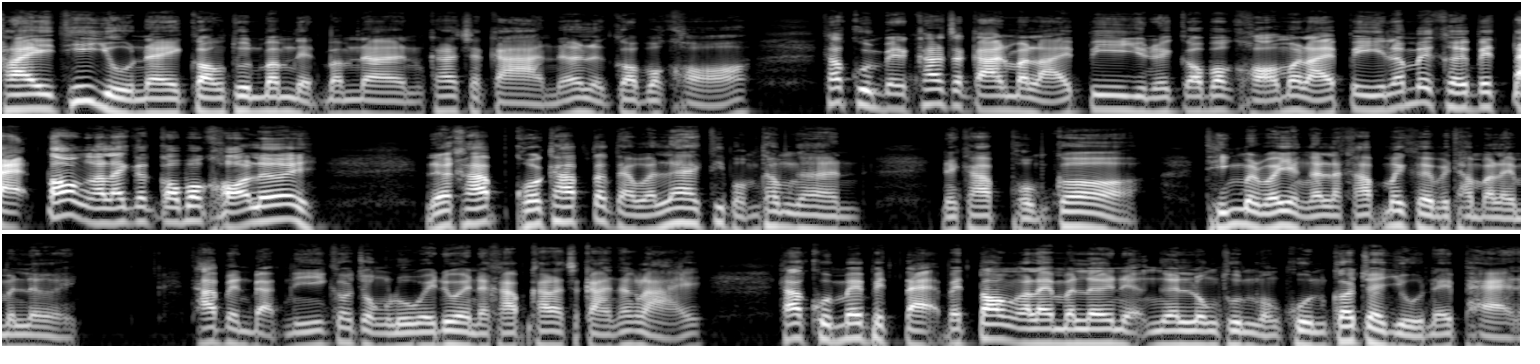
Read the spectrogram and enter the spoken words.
ใครที่อยู่ในกองทุนบำเหน็จบำนาญข้าราชการนะหรือกบขถ้าคุณเป็นข้าราชการมาหลายปี อยู่ในกบขมาหลายปี แล้วไม่เคยไปแตะต้องอะไรกับกบขเลย นะครับโค้ชครับตั้งแต่วันแรกที่ผมทำงานนะครับผมก็ทิ้งมันไว้อย่างนั้นแหละครับ ไม่เคยไปทำอะไรมันเลย ถ้าเป็นแบบนี้ก็จงรู้ไว้ด้วยนะครับข้าราชการทั้งหลาย ถ้าคุณไม่ไปแตะไปต้องอะไรมาเลยเนี่ยเงินลงทุนของคุณก็จะอยู่ในแผน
